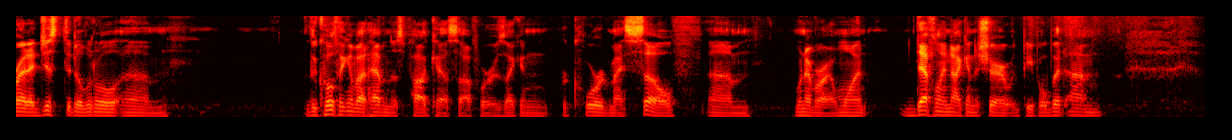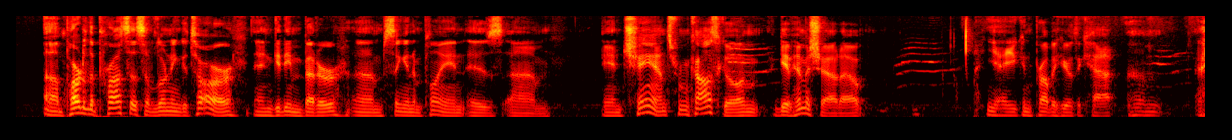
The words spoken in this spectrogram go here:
right, I just did a little. Um, the cool thing about having this podcast software is I can record myself um, whenever I want. Definitely not going to share it with people, but um, um, part of the process of learning guitar and getting better um, singing and playing is, um, and Chance from Costco, I'm give him a shout out. Yeah, you can probably hear the cat. Um,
